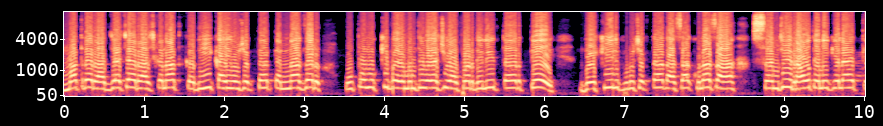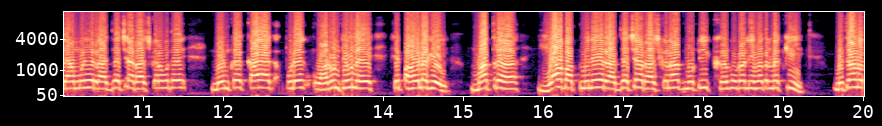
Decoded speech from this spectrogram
मात्र राज्याच्या राजकारणात कधीही काही होऊ शकतं. त्यांना जर उपमुख्य मंत्रिपदाची ऑफर दिली तर ते देखील पुढू शकतात असा खुलासा संजय राऊत यांनी केलाय. त्यामुळे राज्याच्या राजकारणामध्ये नेमकं काय पुढे वाढून ठेवलंय हे पाहावं लागेल. मात्र या बातमीने राज्याच्या राजकारणात मोठी खळबळ उडाली मात्र नक्की. मित्रांनो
